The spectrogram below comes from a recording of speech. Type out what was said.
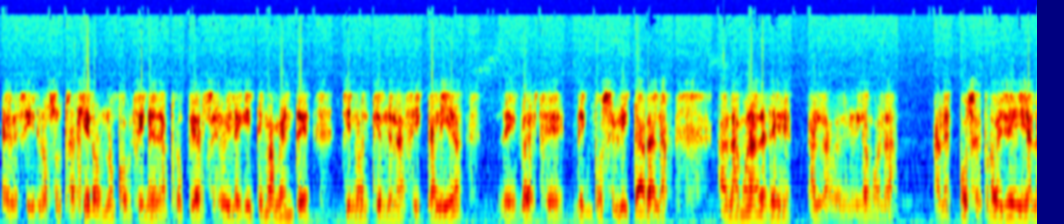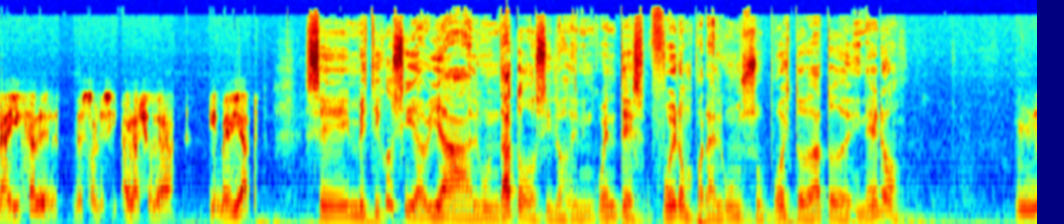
Es decir, lo sustrajeron no con fines de apropiárselo ilegítimamente, sino entiende la fiscalía de verse, de imposibilitar a la a la madre, a la digamos la, a la esposa de y a la hija de, de solicitar la ayuda inmediata. ¿Se investigó si había algún dato o si los delincuentes fueron por algún supuesto dato de dinero? Mm,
